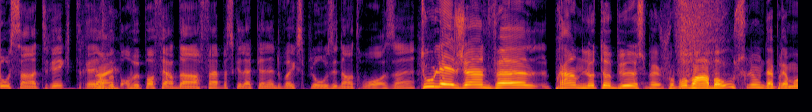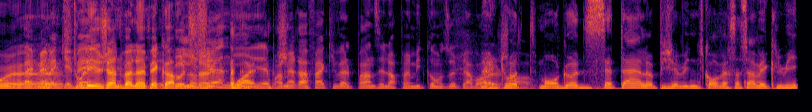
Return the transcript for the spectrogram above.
montréalocentrique, très. On Ouais. veut, on veut pas faire d'enfants parce que la planète va exploser dans trois ans. Tous les jeunes veulent prendre l'autobus. Ben, je ne pas en Beauce, là. D'après moi, euh, Ben, même à tous les jeunes veulent un pick-up. Les jeunes, Ouais. la première affaire qu'ils veulent prendre, c'est leur permis de conduire puis avoir Ben un char. écoute, mon gars, 17 ans, là, puis j'avais une conversation avec lui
